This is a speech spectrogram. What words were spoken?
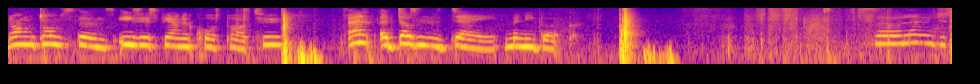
John Thompson's Easiest Piano Course Part 2, and A Dozen a Day mini book. So let me just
